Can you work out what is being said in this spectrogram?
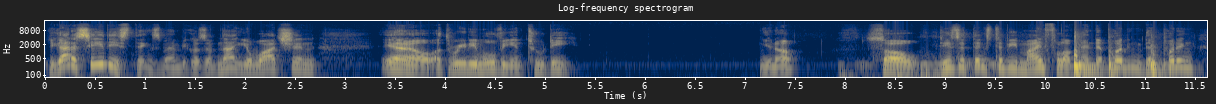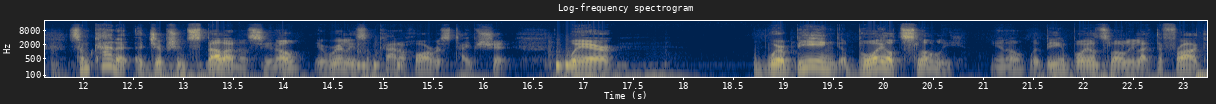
You got to see these things, man, because if not, you're watching, you know, a 3D movie in 2D. You know, so these are things to be mindful of, man. They're putting they're putting some kind of Egyptian spell on us. You know, it really some kind of Horus type shit where we're being boiled slowly. You know, we're being boiled slowly like the frog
